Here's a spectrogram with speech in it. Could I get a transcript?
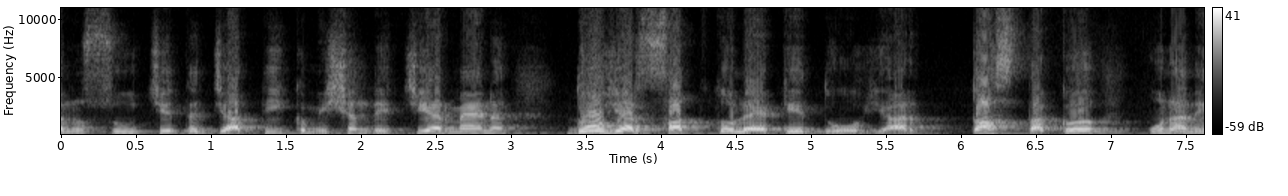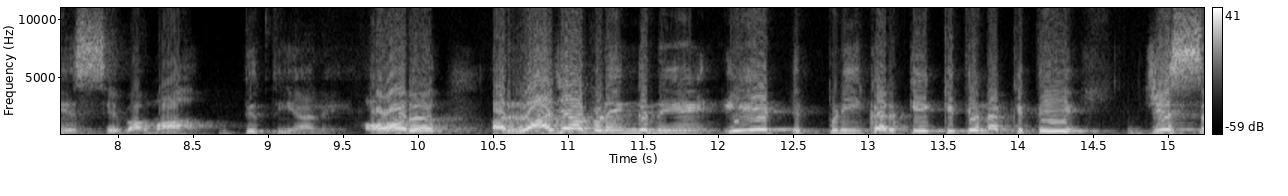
ਅਨੁਸੂਚਿਤ ਜਾਤੀ ਕਮਿਸ਼ਨ ਦੇ ਚੇਅਰਮੈਨ 2007 ਤੋਂ ਲੈ ਕੇ 2010 ਤੱਕ ਉਹਨਾਂ ਨੇ ਸੇਵਾਵਾਂ ਦਿੱਤੀਆਂ ਨੇ ਔਰ ਰਾਜਾ ਵੜਿੰਗ ਨੇ ਇਹ ਟਿੱਪਣੀ ਕਰਕੇ ਕਿਤੇ ਨਾ ਕਿਤੇ ਜਿਸ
